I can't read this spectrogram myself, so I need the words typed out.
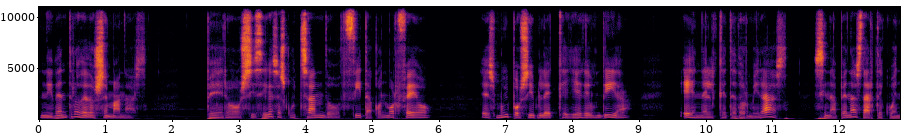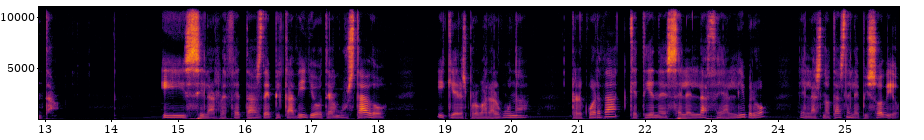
ni dentro de dos semanas. Pero si sigues escuchando Cita con Morfeo, es muy posible que llegue un día en el que te dormirás sin apenas darte cuenta. Y si las recetas de picadillo te han gustado y quieres probar alguna, recuerda que tienes el enlace al libro en las notas del episodio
